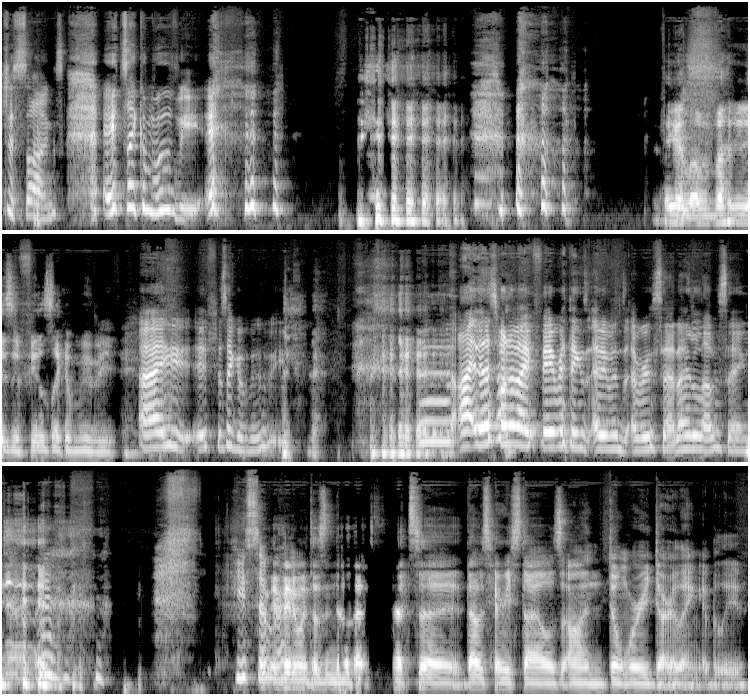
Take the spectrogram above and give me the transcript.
Just songs. It's like a movie. the thing I love about it is it feels like a movie. I it feels like a movie. I, that's one of my favorite things anyone's ever said. I love saying that. He's so. If right. anyone doesn't know, that's that's uh that was Harry Styles on "Don't Worry, Darling," I believe.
